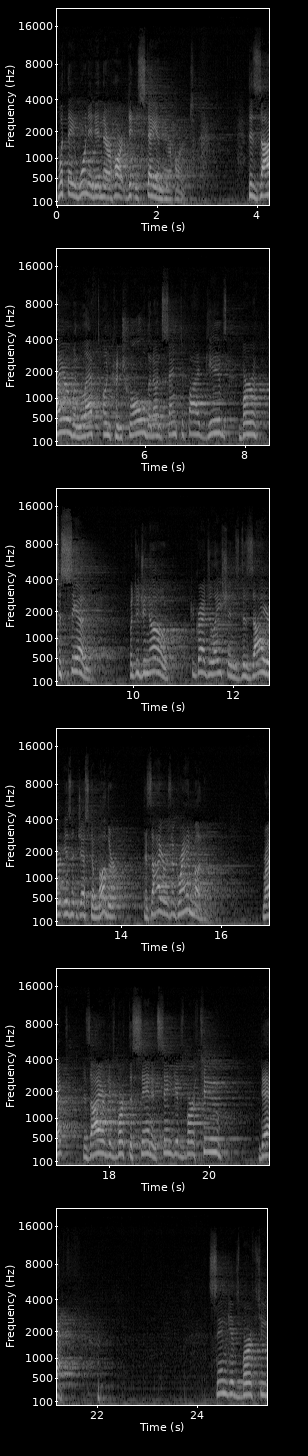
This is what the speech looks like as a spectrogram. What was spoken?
What they wanted in their heart didn't stay in their heart. Desire, when left uncontrolled and unsanctified, gives birth to sin. But did you know? Congratulations, desire isn't just a mother, desire is a grandmother. Right? Desire gives birth to sin, and sin gives birth to death. sin gives birth to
